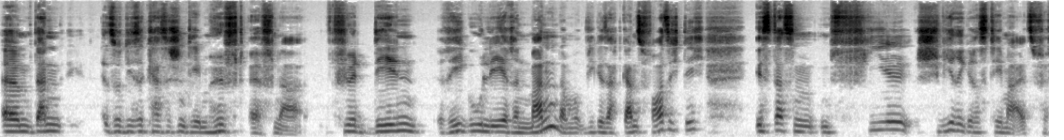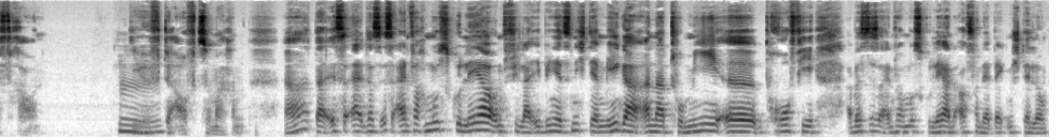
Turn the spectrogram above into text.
ähm, dann so diese klassischen Themen Hüftöffner. Für den regulären Mann, wie gesagt ganz vorsichtig, ist das ein, ein viel schwierigeres Thema als für Frauen die Hm. Hüfte aufzumachen. Ja, da ist, äh, das ist einfach muskulär und vielleicht, ich bin jetzt nicht der Mega-Anatomie-Profi, aber es ist einfach muskulär und auch von der Beckenstellung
